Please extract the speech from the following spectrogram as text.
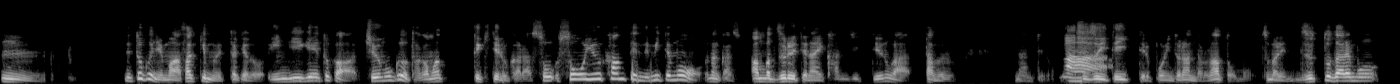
うん。で、特にまあさっきも言ったけど、インディーゲーとか注目度高まってきてるから、そう、そういう観点で見ても、なんかあんまずれてない感じっていうのが多分、なんていうの、まあ。続いていってるポイントなんだろうなと思う。つまりずっと誰も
